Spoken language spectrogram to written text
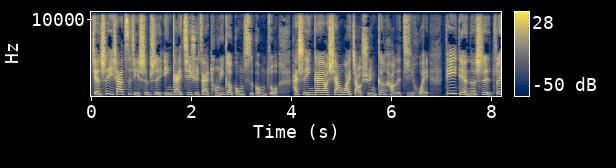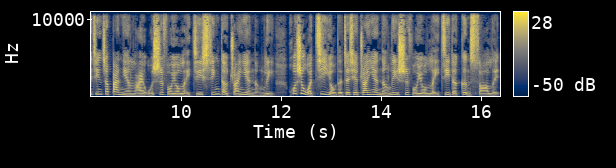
检视一下自己是不是应该继续在同一个公司工作，还是应该要向外找寻更好的机会。第一点呢是最近这半年来，我是否有累积新的专业能力，或是我既有的这些专业能力是否有累积的更 solid。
